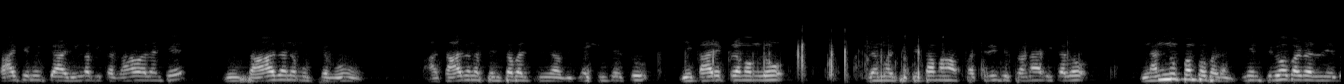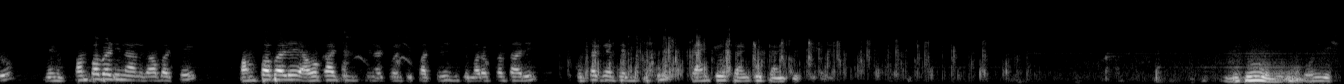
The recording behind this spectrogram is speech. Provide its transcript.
కాశీ నుంచి ఆ లింగం ఇక్కడ రావాలంటే ఈ సాధన ముఖ్యము. ఆ సాధన పెంచవలసిందిగా విజ్ఞప్తి చేస్తూ ఈ కార్యక్రమంలో బ్రహ్మశ్రీ పితామహ పత్రిజీ ప్రణాళికలో నన్ను పంపబడం నేను పిలువబడలేదు నేను పంపబడినాను కాబట్టి పంపబడే అవకాశం ఇచ్చినటువంటి పత్రిజీకి మరొకసారి కృతజ్ఞత తెలుపుతూ thank you thank you thank you మీకు ఫోన్ చేసి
